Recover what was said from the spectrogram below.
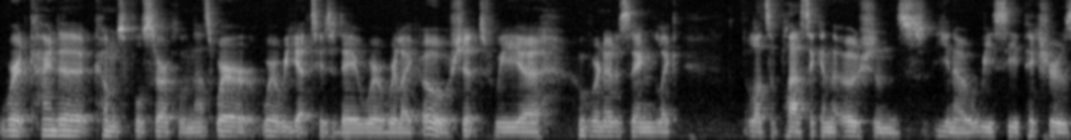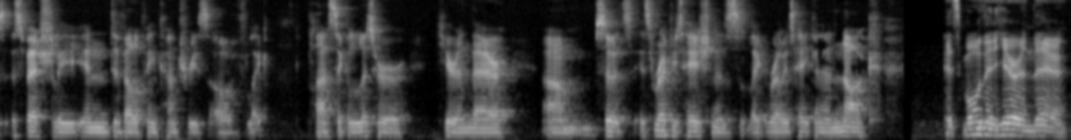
where it kind of comes full circle and that's where where we get to today where we're like oh shit we uh we're noticing like lots of plastic in the oceans. You know we see pictures especially in developing countries of like plastic litter here and there. Um so its its reputation is like really taken a knock. It's more than here and there.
